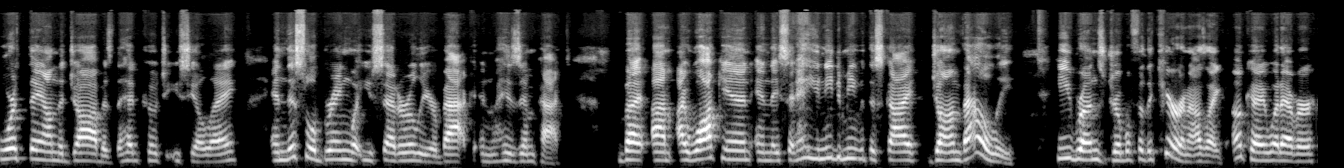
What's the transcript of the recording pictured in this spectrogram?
fourth day on the job as the head coach at UCLA, and this will bring what you said earlier back and his impact. But um, I walk in, and they said, "Hey, you need to meet with this guy, John Vallely. He runs Dribble for the Cure." And I was like, "Okay, whatever."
